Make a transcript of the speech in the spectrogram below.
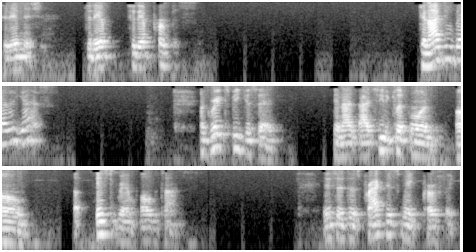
to their mission, to their to their purpose. Can I do better? Yes. A great speaker said, and I, I see the clip on um, uh, Instagram all the time. It said, does practice make perfect?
